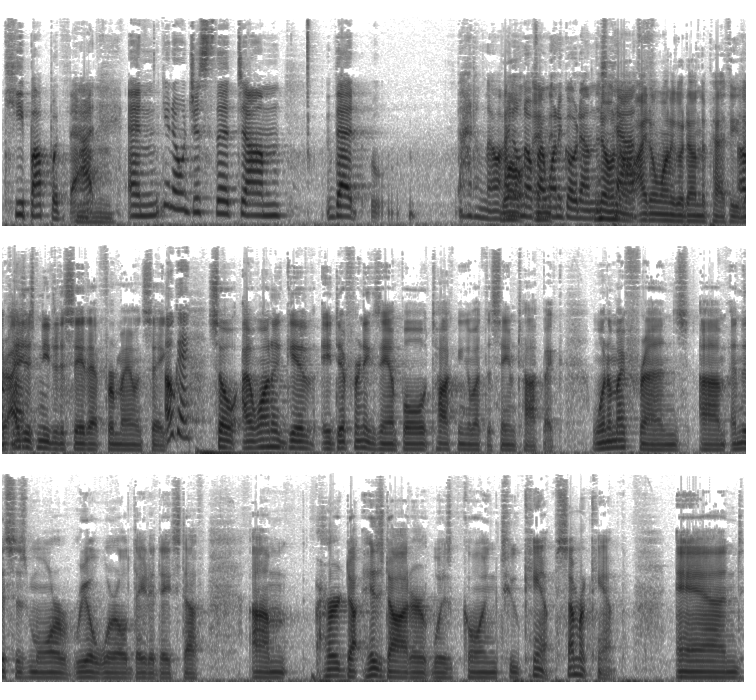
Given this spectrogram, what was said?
keep up with that. And you know, just that um, that I don't know. I don't know if I want to go down this no, path. No, I don't want to go down the path either. I just needed to say that for my own sake. Okay. So I want to give a different example talking about the same topic. One of my friends, um, and this is more real world, day to day stuff. Um, her, his daughter was going to camp, summer camp, and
